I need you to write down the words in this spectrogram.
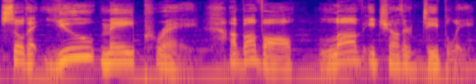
so that you may pray. Above all, love each other deeply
